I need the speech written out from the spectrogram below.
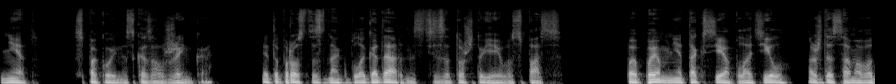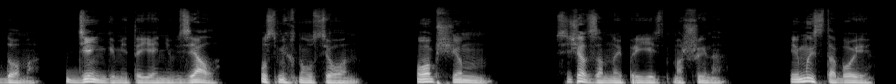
«Нет», — спокойно сказал Женька. Это просто знак благодарности за то, что я его спас. ПП мне такси оплатил аж до самого дома. Деньгами-то я не взял, усмехнулся он. В общем, сейчас за мной приедет машина, и мы с тобой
